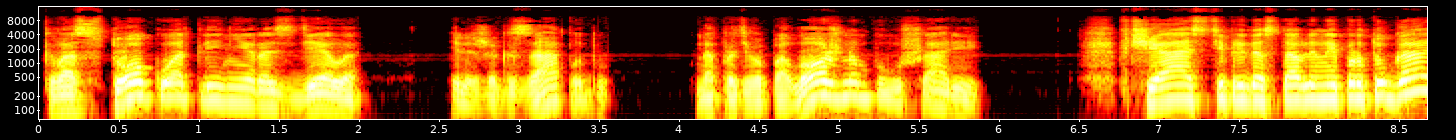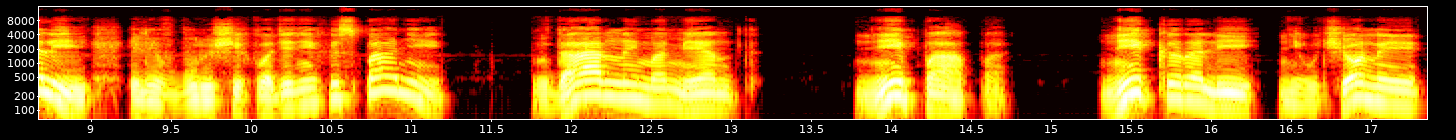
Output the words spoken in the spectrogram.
К востоку от линии раздела или же к западу, на противоположном полушарии? в части, предоставленной Португалии или в будущих владениях Испании. В данный момент ни папа, ни короли, ни ученые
